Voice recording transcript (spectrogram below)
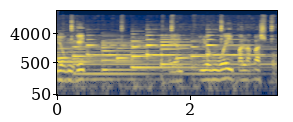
yung gate. Ayan yung way palabas po.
